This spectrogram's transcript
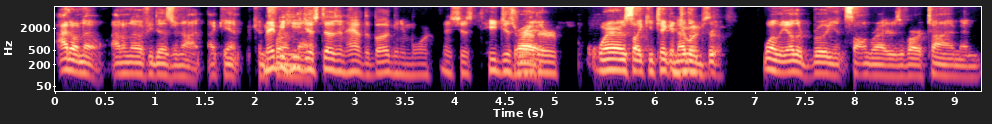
I don't know. I don't know if he does or not. I can't confirm. Maybe he that. just doesn't have the bug anymore. It's just he just Right. rather Whereas, like, you take another himself. one of the other brilliant songwriters of our time and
